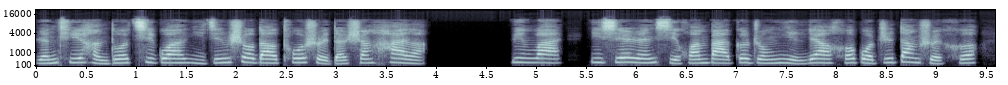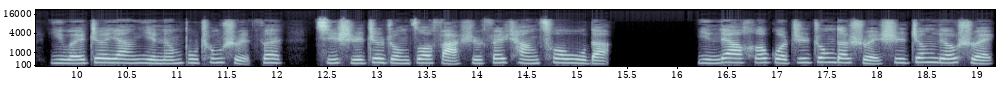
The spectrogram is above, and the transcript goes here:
人体很多器官已经受到脱水的伤害了。另外，一些人喜欢把各种饮料和果汁当水喝，以为这样也能补充水分。其实这种做法是非常错误的。饮料和果汁中的水是蒸馏水，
